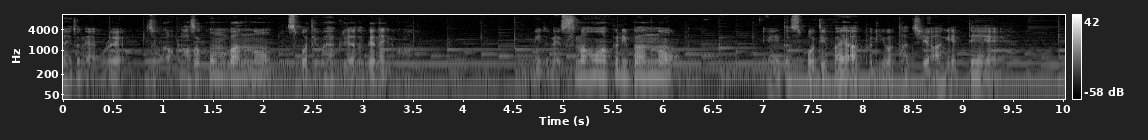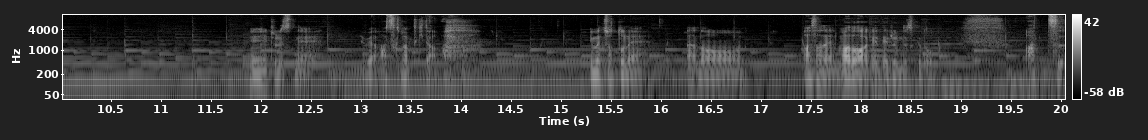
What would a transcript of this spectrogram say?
えっ、ー、とね、これ、そっか、パソコン版の Spotify アプリだと出ないのか。えっ、ー、とね、スマホアプリ版の、えっ、ー、と、Spotify アプリを立ち上げて、えっ、とですね、やべ、暑くなってきた。今ちょっとね、あの朝ね、窓を開けてるんですけど、暑っ。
